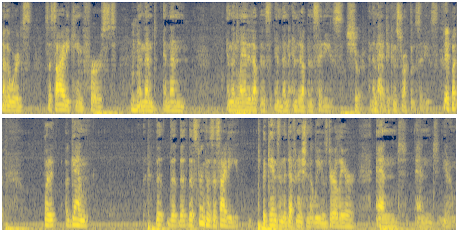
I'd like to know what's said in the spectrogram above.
In other words, society came 1st and then and then and then landed up in, and then ended up in cities Sure. and then had to construct those cities. Yeah. But but it, again, the, the, the, the strength of society begins in the definition that we used earlier, and and you know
